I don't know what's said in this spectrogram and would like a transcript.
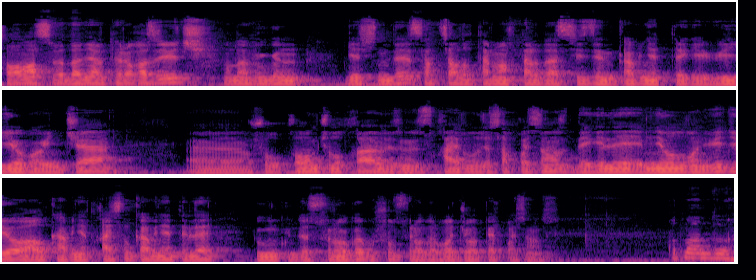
саламатсызбы данияр төреғазиевич? Мына бүгін кечинде социалдык тармактарда сиздин кабинеттеги видео боюнча ушул коомчулукка өзүңүз кайрылуу жасап койсоңуз деги эле эмне болгон видео? Ал кабинет кайсыл кабинет эле? Бүгүнкү күндө суроо көп ушул суроолорго жооп берип койсоңуз. Кутмандуу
